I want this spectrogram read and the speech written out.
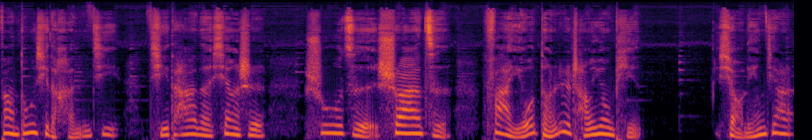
放东西的痕迹，其他的像是梳子、刷子、发油等日常用品、小零件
